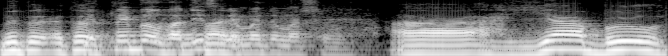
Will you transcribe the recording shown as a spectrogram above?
Ну, это, это, И ты был водителем смотри, этой машины? а, я был,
